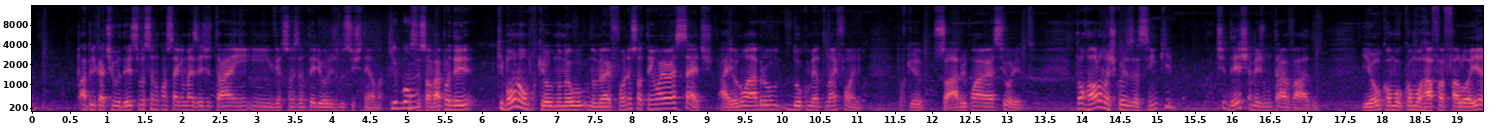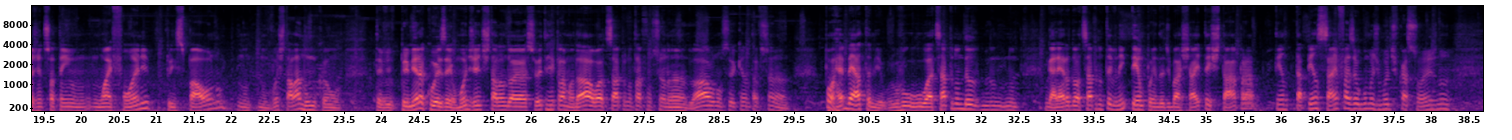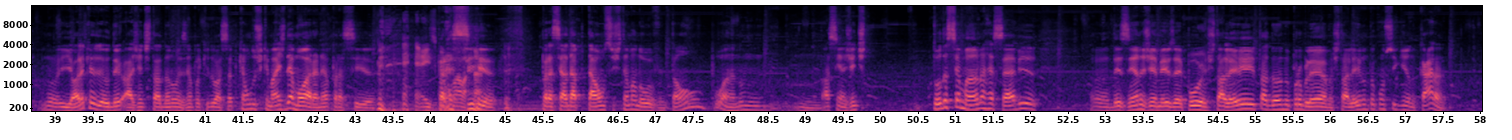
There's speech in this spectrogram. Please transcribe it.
aplicativo desse você não consegue mais editar em, em, versões anteriores do sistema. Que bom. Você só vai poder. Que bom não, porque eu, no, meu, no meu iPhone eu só tenho o iOS 7. Aí eu não abro o documento no iPhone. Porque só abre com o iOS 8. Então rolam umas coisas assim que te deixa mesmo travado. E eu, como, como o Rafa falou aí, a gente só tem um, um iPhone principal, não, não, não vou instalar nunca. Um, teve primeira coisa aí, um monte de gente instalando o iOS 8 e reclamando, ah, o WhatsApp não está funcionando, ah, o não sei o que não está funcionando. Pô, é beta, amigo. O, o WhatsApp não deu. Não, não, galera do WhatsApp não teve nem tempo ainda de baixar e testar para tentar pensar em fazer algumas modificações no. No e olha que eu, a gente está dando um exemplo aqui do WhatsApp, que é um dos que mais demora, né, para se. é isso que eu para se para se adaptar a um sistema novo. Então, porra, não, assim, a gente toda semana recebe ah, dezenas de e-mails aí, pô, instalei e tá dando problema, instalei e não tô conseguindo. Cara,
